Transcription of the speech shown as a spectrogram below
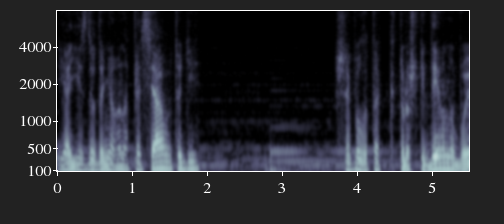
Я їздив до нього на присягу тоді. Ще було так трошки дивно, бо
